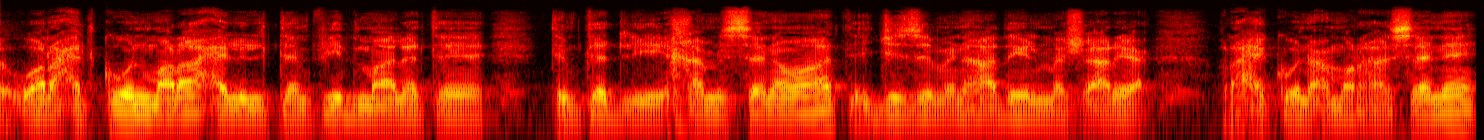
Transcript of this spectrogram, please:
وراح تكون مراحل التنفيذ مالتها تمتد لخمس سنوات. جزء من هذه المشاريع راح يكون عمرها سنة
